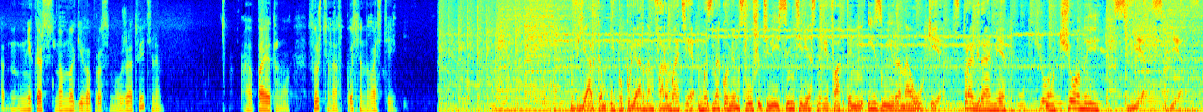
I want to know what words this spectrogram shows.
Мне кажется, на многие вопросы мы уже ответили. А поэтому слушайте нас после новостей. В ярком и популярном формате мы знакомим слушателей с интересными фактами из мира науки в программе «Ученый свет». свет.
